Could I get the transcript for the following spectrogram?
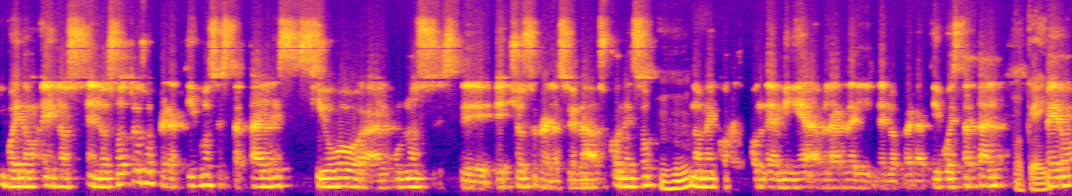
Bueno, en los, en los otros operativos estatales sí hubo algunos este, hechos relacionados con eso. No me corresponde a mí hablar del, del operativo estatal, pero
